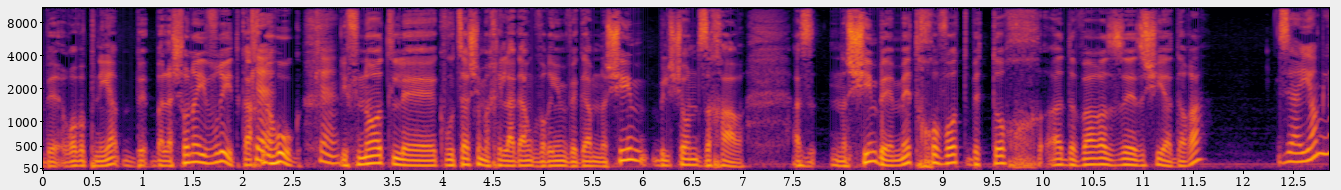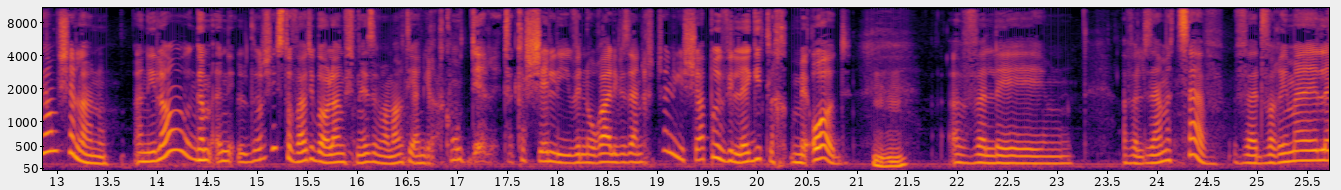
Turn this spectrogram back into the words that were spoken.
ברוב הפנייה, ב, בלשון העברית, כך כן, נהוג. כן. לפנות לקבוצה שמכילה גם גברים וגם נשים, בלשון זכר. אז נשים באמת חוות בתוך הדבר הזה איזושהי הדרה? זה היום-יום שלנו. אני לא, גם, אני, זה לא שהסתובבתי בעולם לפני זה ואמרתי, אני רק מודרת וקשה לי ונורא לי וזה, אני חושבת שאני אישה פריבילגית לח, מאוד, mm-hmm. אבל, אה, אבל זה המצב, והדברים האלה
